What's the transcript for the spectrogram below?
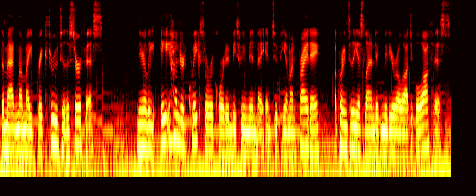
the magma might break through to the surface. Nearly 800 quakes were recorded between midnight and 2 p.m. on Friday, according to the Icelandic Meteorological Office.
